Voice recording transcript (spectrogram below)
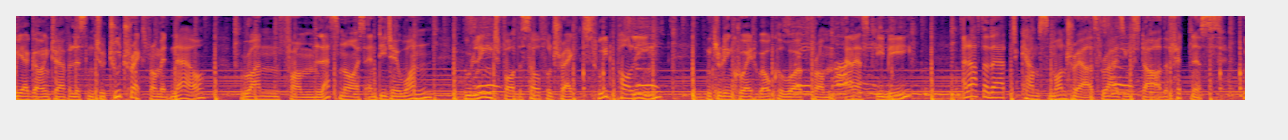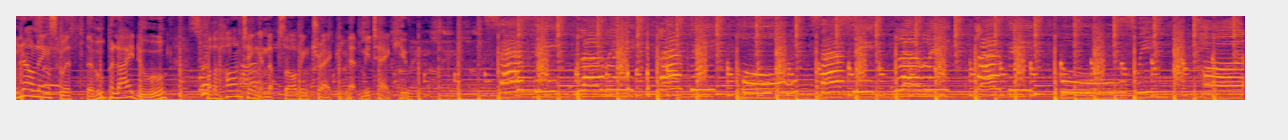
We are going to have a listen to two tracks from it now. One from Les Noise and DJ One, who linked for the soulful track Sweet Pauline, including great vocal work from MSBB. And after that comes Montreal's rising star The Fitness, who now links with the Hoopalai duo for the haunting and absorbing track Let Me Take You. Sassy, lovely, classy, cool. Sassy, lovely, classy, cool. Sweet Holly.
